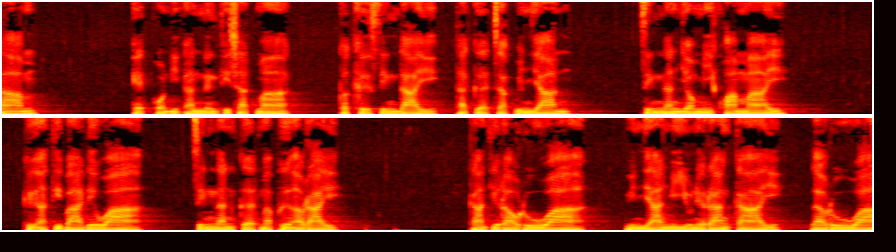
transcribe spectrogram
3. เหตุผลอีกอันหนึ่งที่ชัดมาก ก็คือสิ่งใดถ้าเกิดจากวิญญาณ สิ่งนั้นย่อมมีความหมาย คืออธิบายได้ว่า สิ่งนั้นเกิดมาเพื่ออะไร การที่เรารู้ว่า วิญญาณมีอยู่ในร่างกาย แล้วรู้ว่า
